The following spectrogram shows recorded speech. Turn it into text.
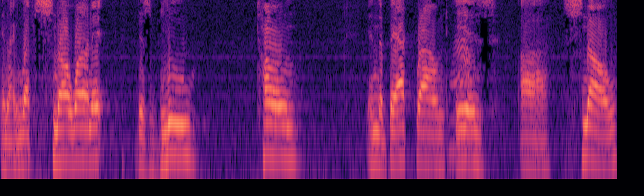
and I left snow on it. This blue tone in the background Wow. is uh, snow.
